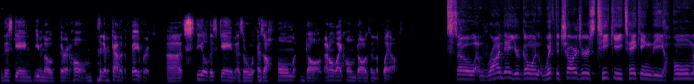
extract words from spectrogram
this game, even though they're at home and they're kind of the favorite, uh, steal this game as a as a home dog. I don't like home dogs in the playoffs. So, Rondé, you're going with the Chargers. Tiki taking the home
